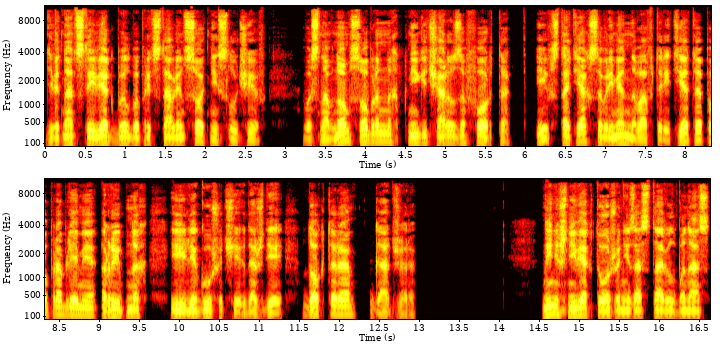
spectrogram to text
XIX век был бы представлен сотней случаев, в основном собранных в книге Чарльза Форта, и в статьях современного авторитета по проблеме рыбных и лягушечьих дождей доктора Гаджера. Нынешний век тоже не заставил бы нас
